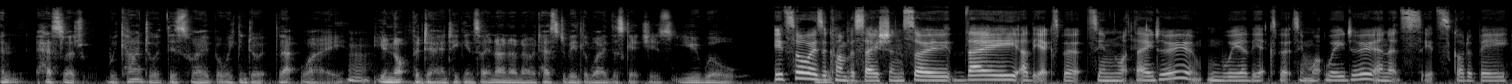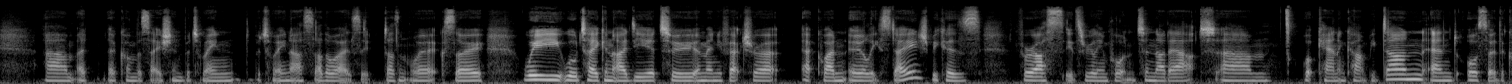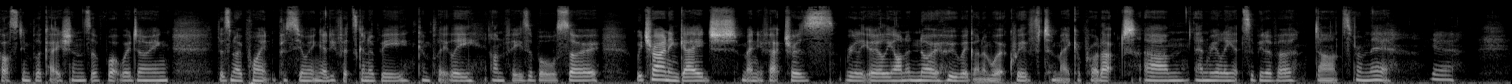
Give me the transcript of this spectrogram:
and Haslett, we can't do it this way, but we can do it that way," mm. you're not pedantic and say, "No, no, no, it has to be the way the sketch is." You will. It's always a conversation. So they are the experts in what they do. We are the experts in what we do, and it's it's got to be um, a, a, conversation between between us. Otherwise, it doesn't work. So we will take an idea to a manufacturer at quite an early stage because for us, it's really important to nut out. Um, what can and can't be done, and also the cost implications of what we're doing. There's no point pursuing it if it's going to be completely unfeasible. So we try and engage manufacturers really early on and know who we're going to work with to make a product. Um, and really, it's a bit of a dance from there. Yeah.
